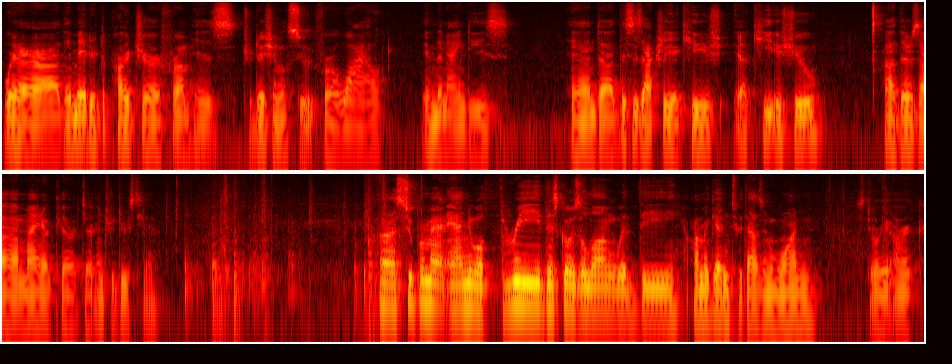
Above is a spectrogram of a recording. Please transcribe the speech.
where uh, they made a departure from his traditional suit for a while in the 90s and uh, this is actually a key, a key issue. Uh, there's a minor character introduced here. Uh, Superman Annual 3, this goes along with the Armageddon 2001 story arc.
